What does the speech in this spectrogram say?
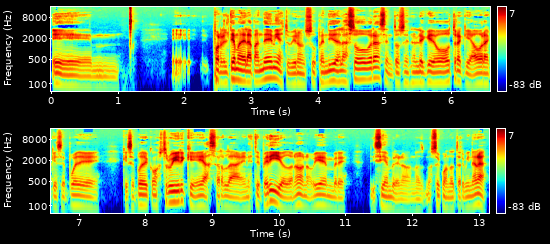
em, eh, por el tema de la pandemia estuvieron suspendidas las obras, entonces no le quedó otra que ahora que se puede, que se puede construir, que hacerla en este periodo, ¿no? Noviembre, diciembre, no, no sé cuándo terminará.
